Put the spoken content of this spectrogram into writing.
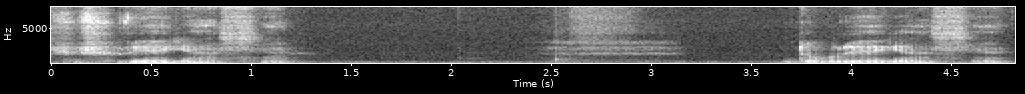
Şu şuraya gelsin. Bu da buraya gelsin.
